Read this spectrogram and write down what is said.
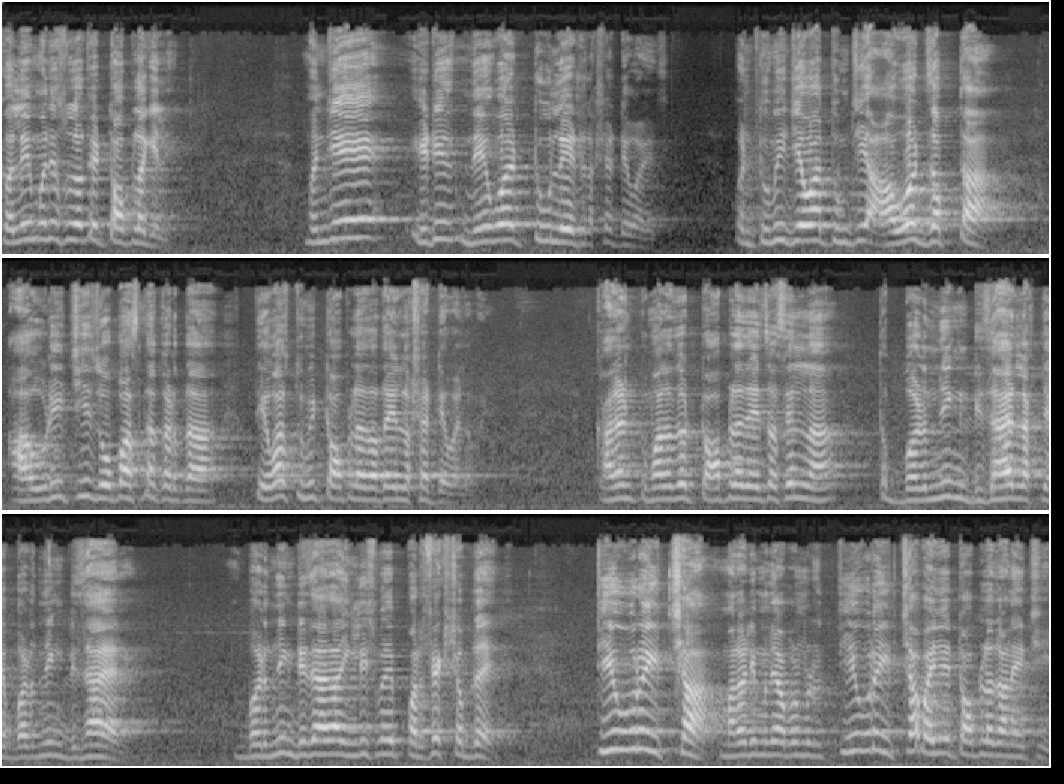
कलेमध्ये सुद्धा ते टॉपला गेले. म्हणजे it is never too late लक्षात ठेवायचं. पण तुम्ही जेव्हा तुमची आवड जपता आवडीची जोपासना करता तेव्हाच तुम्ही टॉपला जाता हे लक्षात ठेवायला पाहिजे. कारण तुम्हाला जर टॉपला जायचं असेल ना तर बर्निंग डिझायर लागते बर्निंग डिझायर बर्निंग डिझायर हा इंग्लिशमध्ये परफेक्ट शब्द आहे. तीव्र इच्छा मराठीमध्ये आपण म्हणतो तीव्र इच्छा पाहिजे टॉपला जाण्याची.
